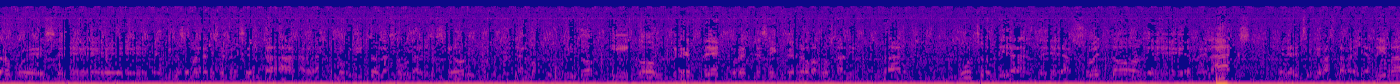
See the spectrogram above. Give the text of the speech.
Bueno, pues eh, el fin de semana que se presenta Movilito en la segunda división, ya hemos cumplido, y con Crece, por este 6 vamos a disfrutar muchos días de asueto, de relax, el Elche que va a estar ahí arriba,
